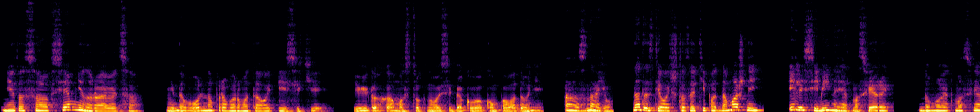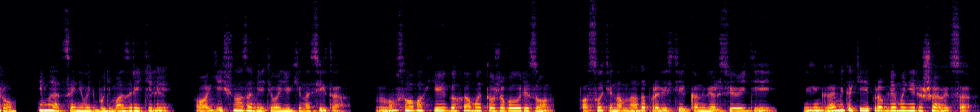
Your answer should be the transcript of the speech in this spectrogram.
Мне это совсем не нравится. Недовольно пробормотала Исики. Юигахама стукнула себя кулаком по ладони. А, знаю. Надо сделать что-то типа домашней или семейной атмосферы. Думаю, атмосферу не мы оценивать будем, а зрители. Логично заметила Юкина Сита. Но в словах Юигахамы тоже был резон. По сути, нам надо провести конверсию идей. Деньгами такие проблемы не решаются.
